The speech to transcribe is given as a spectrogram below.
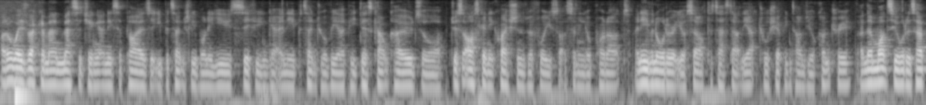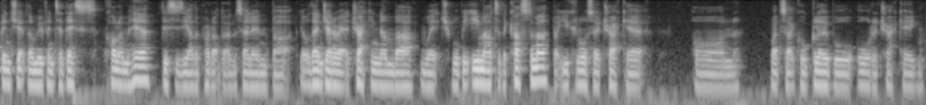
I'd always recommend messaging any suppliers that you potentially want to use to see if you can get any potential vip discount codes or just ask any questions before you start selling your product and even order it yourself to test out the actual shipping time to your country. And then once the orders have been shipped they'll move into this column here. This is the other product that i'm selling but it will then generate a tracking number which will be emailed to the customer but you can also also track it on a website called Global Order Tracking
